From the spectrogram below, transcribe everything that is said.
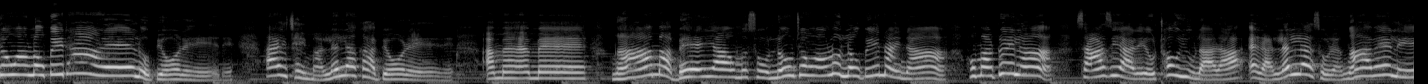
ချုံအောင်လုပ်ပေးထားရတယ်လို့ပြောတယ်တဲ့အဲ့ဒီအချိန်မှာလက်လက်ကပြောတယ်တဲ့ အမဲအမဲငါမှဘယ်အရာမဆိုလုံချုံအောင်လို့လုပ်ပေးနိုင်တာဟိုမှာတွေ့လားစားစရာတွေကိုထုတ်ယူလာတာအဲ့ဒါလက်လက်ဆိုတဲ့ငါပဲလေ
